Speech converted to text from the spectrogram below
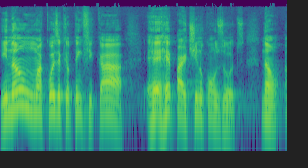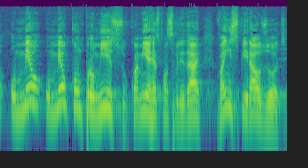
E não uma coisa que eu tenho que ficar é, repartindo com os outros. Não, o meu, o meu compromisso com a minha responsabilidade vai inspirar os outros,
